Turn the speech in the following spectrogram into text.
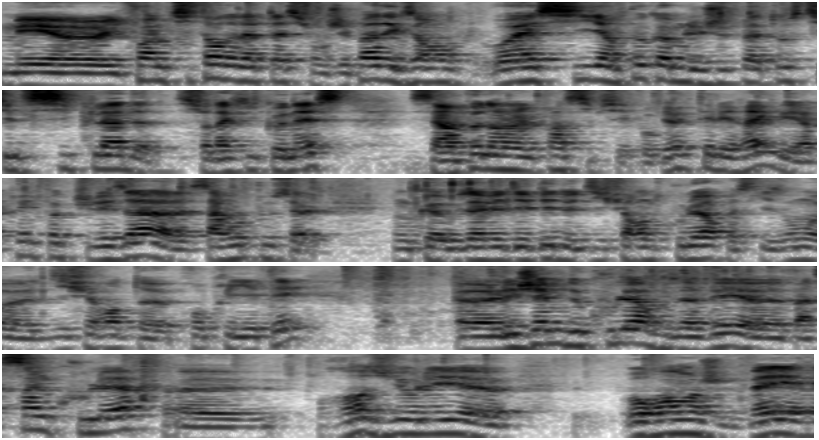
mais euh, il faut un petit temps d'adaptation. J'ai pas d'exemple. Ouais, si, un peu comme les jeux de plateau style Cyclade, s'il y en a qui connaissent, c'est un peu dans le même principe. Il faut bien que tu les règles et après, une fois que tu les as, ça roule tout seul. Donc euh, vous avez des dés de différentes couleurs parce qu'ils ont euh, différentes euh, propriétés. Euh, les gemmes de couleurs, vous avez 5 couleurs, euh, rose, violet, euh, orange, vert,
